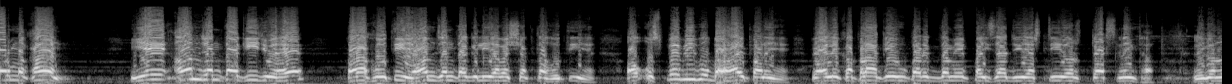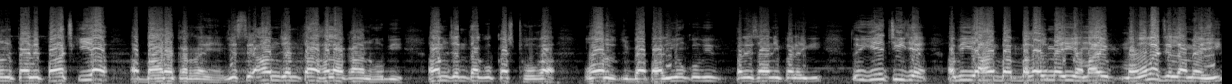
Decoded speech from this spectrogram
और मकान, ये आम जनता की जो है परख होती है, आम जनता के लिए आवश्यकता होती है, और उस पर भी वो बढ़ाए पड़े हैं। पहले कपड़ा के ऊपर एकदम एक पैसा जीएसटी और टैक्स नहीं था, लेकिन उन्होंने पहले पाँच किया, अब बारह कर रहे हैं, जिससे आम जनता हलाकान होगी, आम जनता को कष्ट होगा। और व्यापारियों को भी परेशानी पड़ेगी। तो ये चीज़ें, अभी यहाँ बगल में ही, हमारे महोबा जिला में ही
